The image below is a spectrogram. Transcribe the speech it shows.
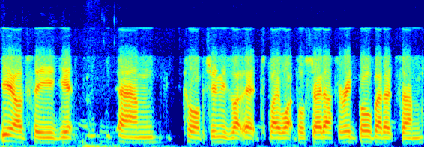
Yeah, obviously you get um, cool opportunities like that to play white ball straight after red ball, but it's um,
